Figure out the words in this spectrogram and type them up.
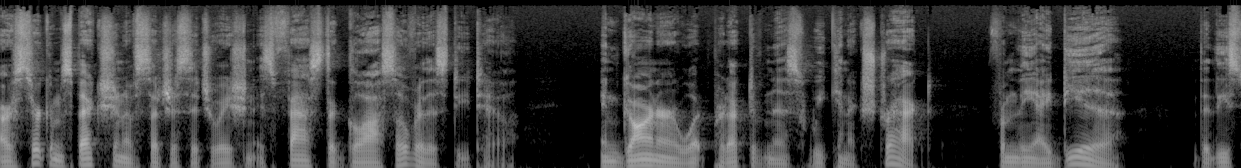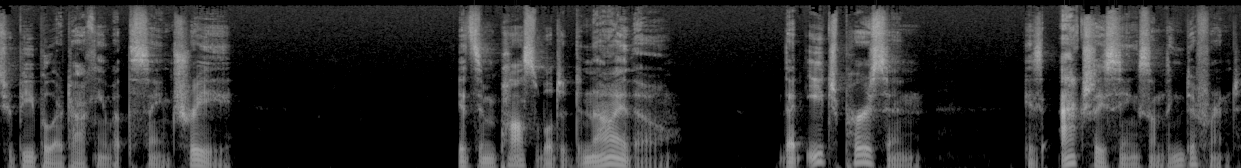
our circumspection of such a situation is fast to gloss over this detail and garner what productiveness we can extract from the idea that these two people are talking about the same tree. It's impossible to deny, though, that each person is actually seeing something different.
